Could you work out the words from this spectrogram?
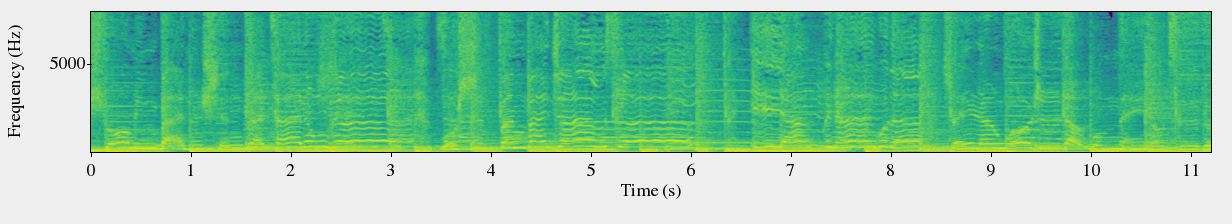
说明白了？现在才懂得，我是反派角色，一样会难过的。虽然我知道我没有资格。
